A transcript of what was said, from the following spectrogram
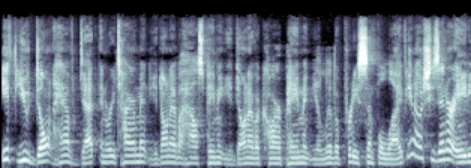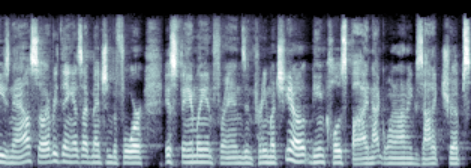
if you don't have debt in retirement, you don't have a house payment, you don't have a car payment, you live a pretty simple life. You know, she's in her 80s now, so everything, as I've mentioned before, is family and friends and pretty much, you know, being close by, not going on exotic trips.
